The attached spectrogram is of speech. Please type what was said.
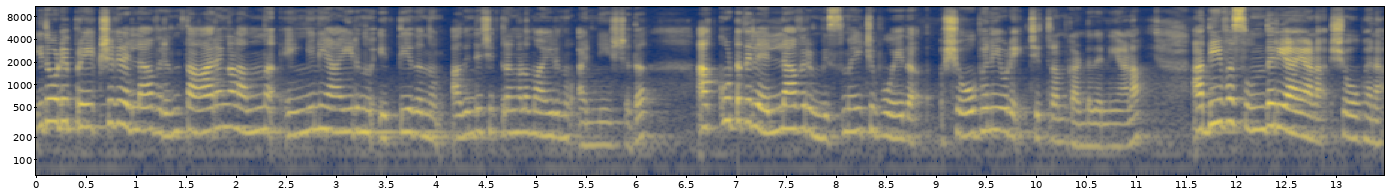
ഇതോടെ പ്രേക്ഷകരെല്ലാവരും താരങ്ങൾ അന്ന് എങ്ങനെയായിരുന്നു എത്തിയതെന്നും അതിന്റെ ചിത്രങ്ങളുമായിരുന്നു അന്വേഷിച്ചത്. അക്കൂട്ടത്തിൽ എല്ലാവരും വിസ്മയിച്ചു പോയത് ശോഭനയുടെ ചിത്രം കണ്ടു തന്നെയാണ്. അതീവ സുന്ദരിയായാണ് ശോഭന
